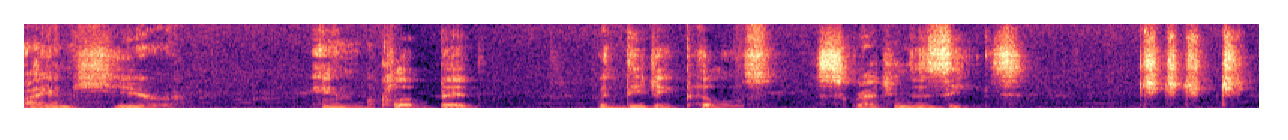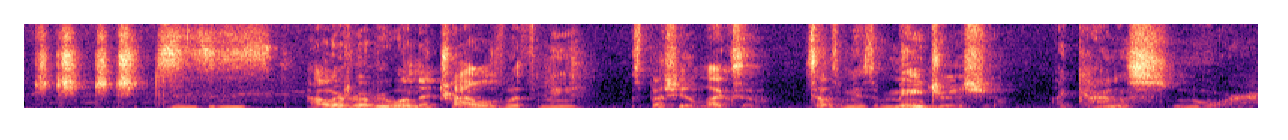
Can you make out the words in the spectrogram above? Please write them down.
I am here in club bed with DJ Pillows scratching the Z's. However, everyone that travels with me, especially Alexa, tells me it's a major issue. I kind of snore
